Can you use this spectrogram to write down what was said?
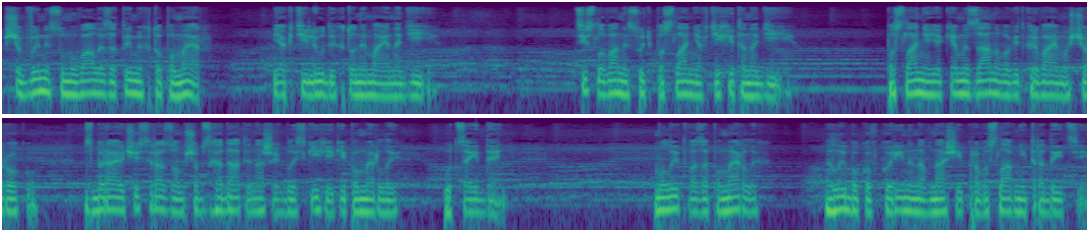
щоб ви не сумували за тими, хто помер, як ті люди, хто не має надії. Ці слова несуть послання втіхи та надії, послання, яке ми заново відкриваємо щороку, збираючись разом, щоб згадати наших близьких, які померли у цей день. Молитва за померлих глибоко вкорінена в нашій православній традиції.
